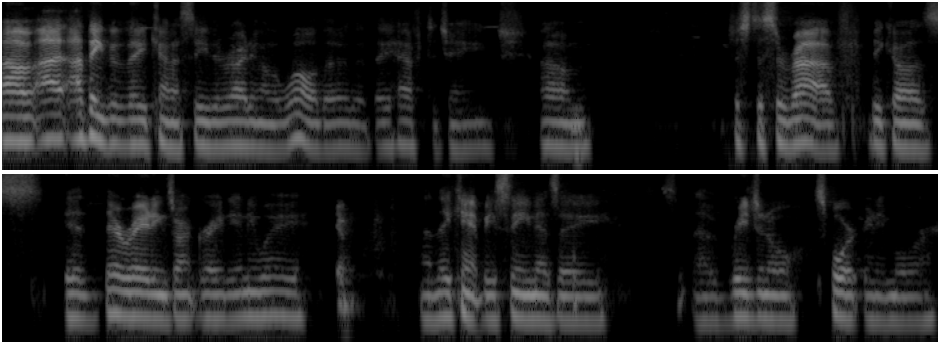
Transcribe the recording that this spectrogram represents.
uh, I, I, think that they kind of see the writing on the wall, though, that they have to change um, just to survive because it, their ratings aren't great anyway. Yep. And they can't be seen as a, a regional sport anymore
